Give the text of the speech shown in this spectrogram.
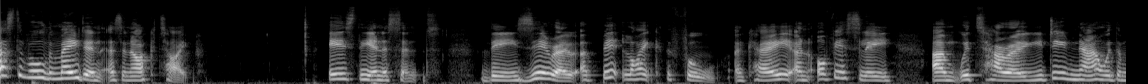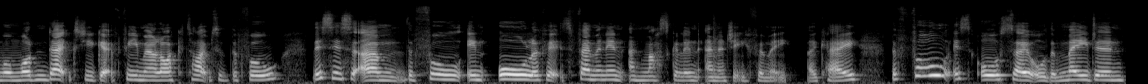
First of all, the maiden as an archetype is the innocent the zero, a bit like the fool, okay? And obviously, um, with tarot, you do now with the more modern decks, you get female archetypes of the fool. This is um, the fool in all of its feminine and masculine energy for me, okay? The fool is also, or the maiden,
